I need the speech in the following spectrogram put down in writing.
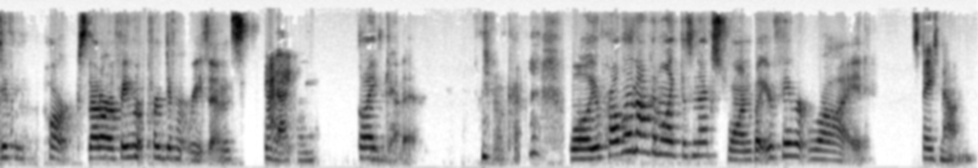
different parks that are our favorite for different reasons exactly so i get it okay well you're probably not going to like this next one but your favorite ride space mountain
